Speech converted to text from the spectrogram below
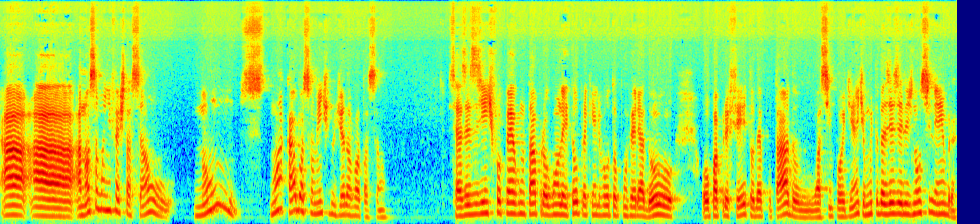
A, a, a nossa manifestação não, não acaba somente no dia da votação. Se às vezes a gente for perguntar para algum eleitor, para quem ele votou para um vereador, ou para prefeito ou deputado, ou assim por diante, muitas das vezes eles não se lembram.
